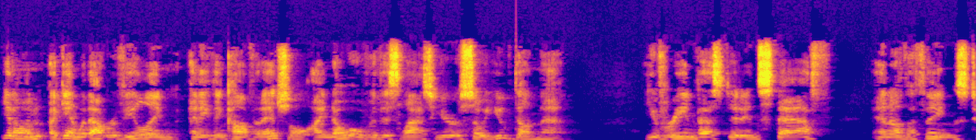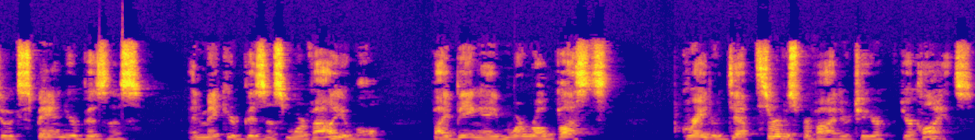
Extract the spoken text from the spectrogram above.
You know, and again, without revealing anything confidential, I know over this last year or so, you've done that. You've reinvested in staff and other things to expand your business and make your business more valuable by being a more robust, greater depth service provider to your, your clients.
